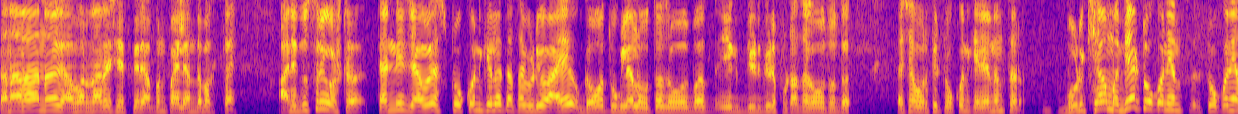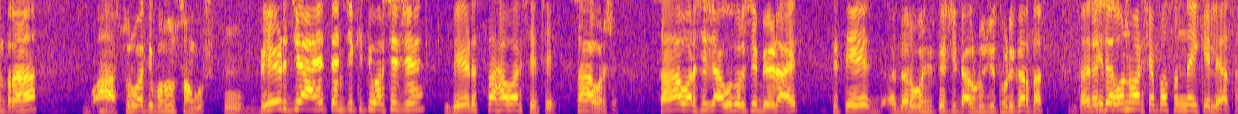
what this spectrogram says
तणाला न घाबरणारे शेतकरी आपण पहिल्यांदा बघताय. आणि दुसरी गोष्ट त्यांनी ज्यावेळेस टोकन केलं त्याचा व्हिडिओ आहे गवत उगलेलं होतं जवळपास एक दीड दीड फुटाचं गवत होतं. त्याच्यावरती टोकन केल्यानंतर बुडख्यामध्ये टोकन यंत्र टोकन यंत्रणा हा सुरुवातीपासून सांगू. बेड जे आहेत त्यांचे किती वर्षाचे? आहे? बेड सहा वर्षाचे. सहा वर्ष. सहा वर्षाच्या अगोदरचे बेड आहेत ते ते दरवर्षी त्याची डागडुजी थोडी करतात. दोन वर्षापासून नाही केले आता.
